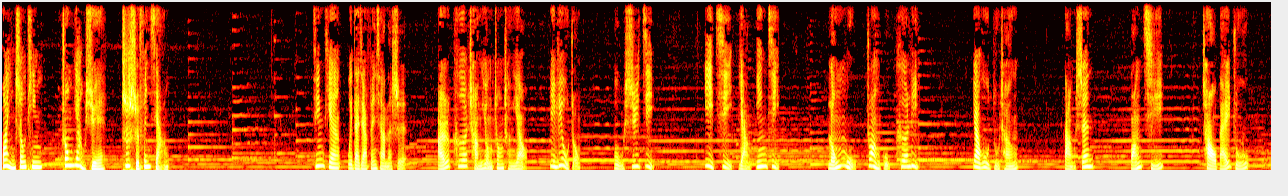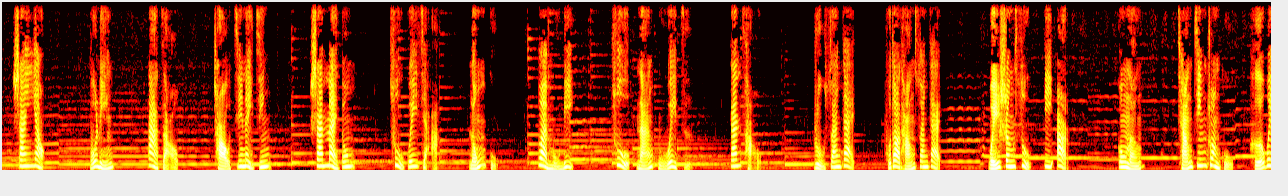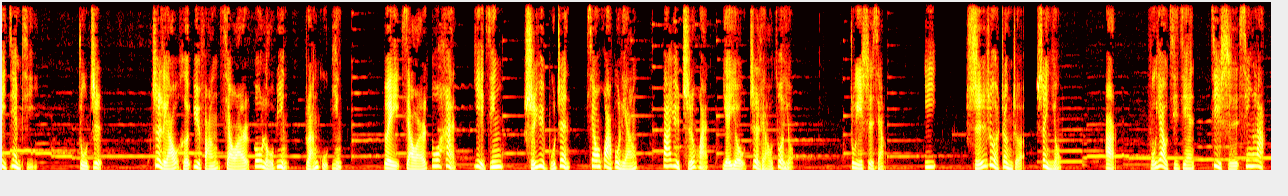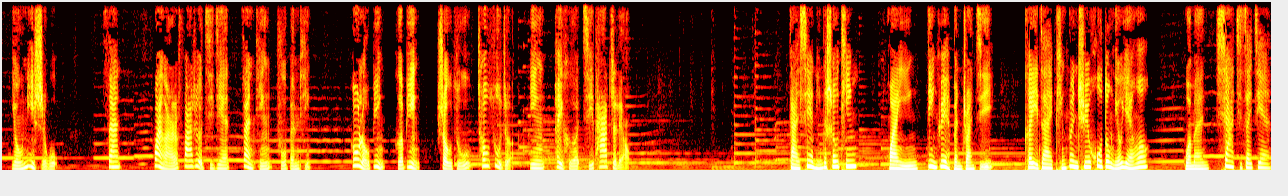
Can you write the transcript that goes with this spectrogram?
欢迎收听中药学知识分享。今天为大家分享的是儿科常用中成药第六种补虚剂——益气养阴剂龙母壮骨颗粒。药物组成：党参、黄芪、炒白术、山药、茯苓、大枣。炒鸡内金、山脉冬、醋龟甲、龙骨、断牡蛎、醋南五味子、甘草、乳酸钙、葡萄糖酸钙、维生素 D 二。功能：强筋壮骨，和胃健脾。主治：治疗和预防小儿佝偻病、软骨病。对小儿多汗、夜惊、食欲不振、消化不良、发育迟缓也有治疗作用。注意事项：一、实热症者慎用；二、服药期间忌食辛辣、油腻食物；三、患儿发热期间暂停服本品。佝偻病合并手足抽搐者。应配合其他治疗。感谢您的收听，欢迎订阅本专辑，可以在评论区互动留言哦。我们下期再见。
